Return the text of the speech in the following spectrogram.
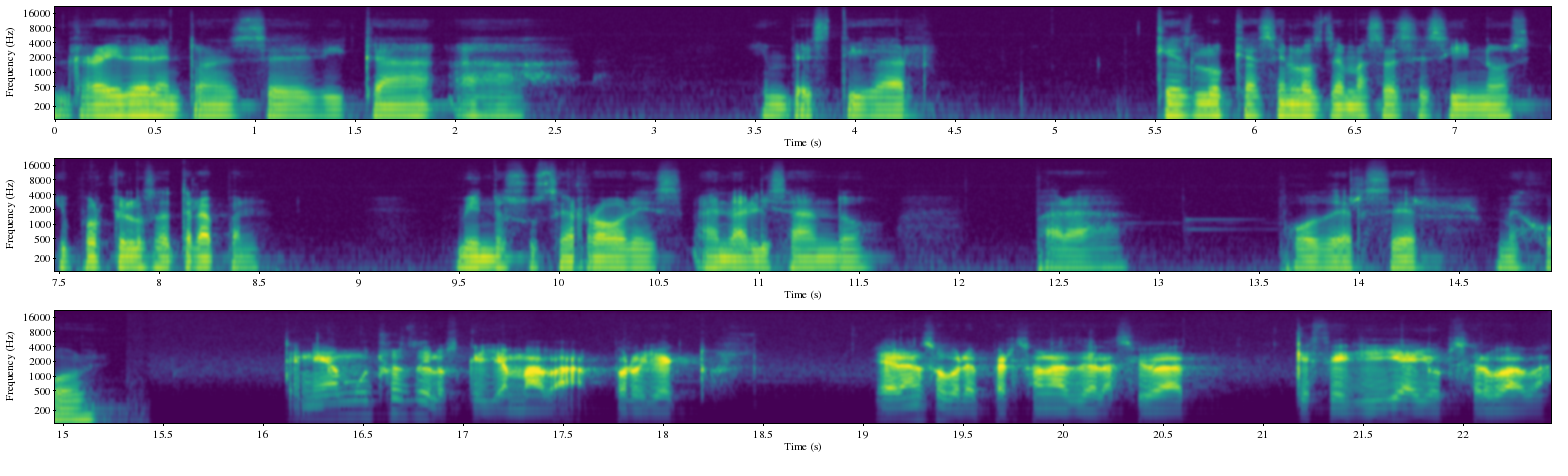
Raider entonces se dedica a investigar qué es lo que hacen los demás asesinos y por qué los atrapan, viendo sus errores, analizando para poder ser mejor. Tenía muchos de los que llamaba proyectos. Eran sobre personas de la ciudad que seguía y observaba.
